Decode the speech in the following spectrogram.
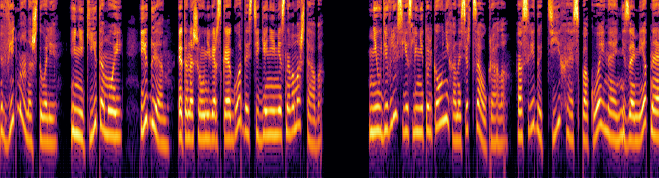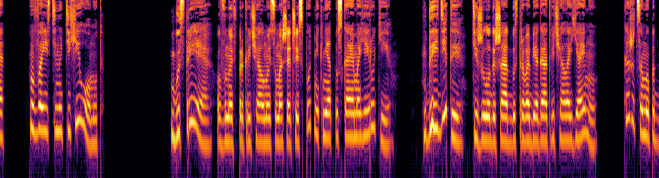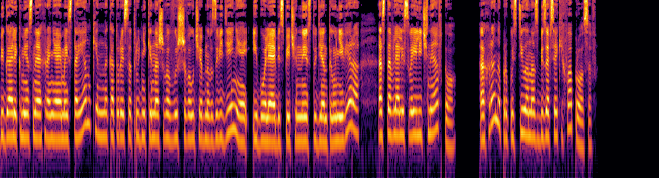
Ведьма она, что ли? И Никита мой, и Дэн. Это наша универская гордость и гений местного масштаба. Не удивлюсь, если не только у них она сердца украла, а с виду тихая, спокойная, незаметная, воистину тихий омут. «Быстрее!» — вновь прокричал мой сумасшедший спутник, не отпуская моей руки. «Да иди ты!» — тяжело дыша от быстрого бега, отвечала я ему. Кажется, мы подбегали к местной охраняемой стоянке, на которой сотрудники нашего высшего учебного заведения и более обеспеченные студенты универа оставляли свои личные авто. Охрана пропустила нас безо всяких вопросов.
